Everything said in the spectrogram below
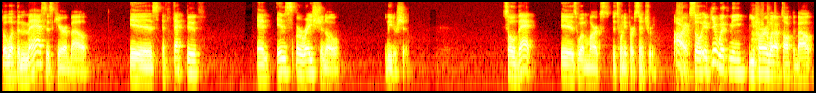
But what the masses care about is effective and inspirational leadership. So that is what marks the 21st century. All right, so if you're with me, you've heard what I've talked about.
